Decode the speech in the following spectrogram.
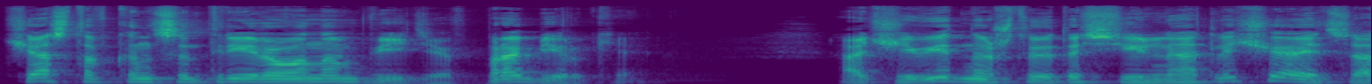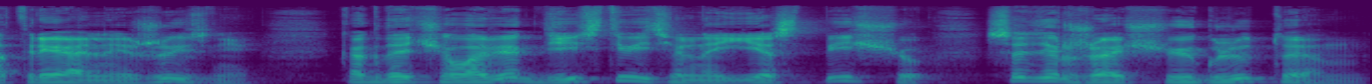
часто в концентрированном виде, в пробирке. Очевидно, что это сильно отличается от реальной жизни, когда человек действительно ест пищу, содержащую глютен.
